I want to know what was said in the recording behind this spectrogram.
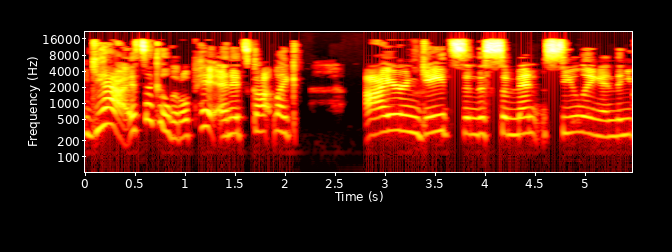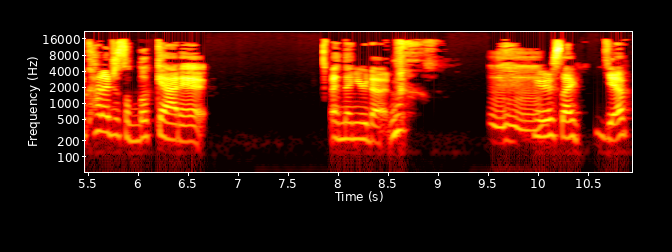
yeah, it's like a little pit and it's got like iron gates and the cement ceiling and then you kind of just look at it and then you're done. Mhm. You're just like, yep,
